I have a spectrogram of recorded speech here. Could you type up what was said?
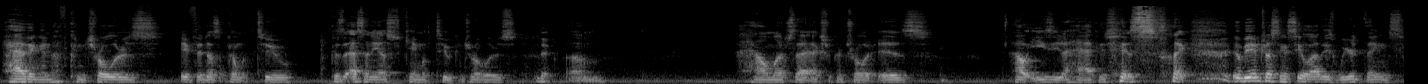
having enough controllers if it doesn't come with two, because the SNES came with two controllers. Yeah. Um, how much that extra controller is, how easy to hack it is. like it'll be interesting to see a lot of these weird things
